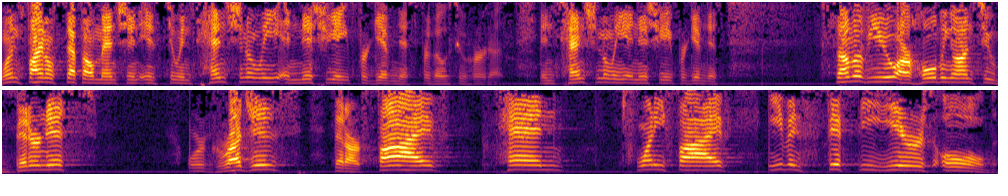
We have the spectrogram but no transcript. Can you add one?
One final step I'll mention is to intentionally initiate forgiveness for those who hurt us. Intentionally initiate forgiveness. Some of you are holding on to bitterness or grudges that are 5, 10, 25, even 50 years old.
